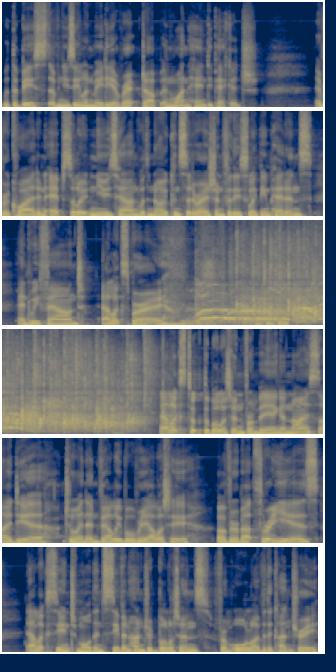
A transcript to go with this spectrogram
with the best of New Zealand media wrapped up in one handy package. It required an absolute news hound with no consideration for their sleeping patterns, and we found Alex Braae. Alex took the bulletin from being a nice idea to an invaluable reality. Over about three years, Alex sent more than 700 bulletins from all over the country,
